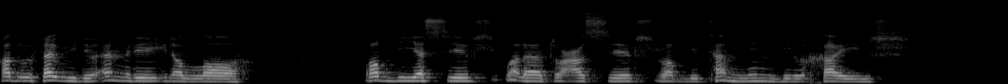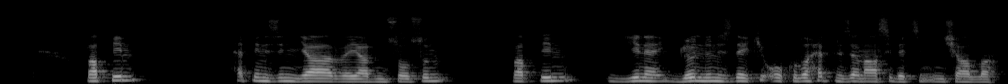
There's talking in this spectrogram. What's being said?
kad ufevvidu emri ilallah Rabbi yessir ve la tuassir Rabbi temmim bil hayr Rabbim hepinizin yar ve yardımcısı olsun. Rabbim yine gönlünüzdeki okulu hepinize nasip etsin inşallah.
